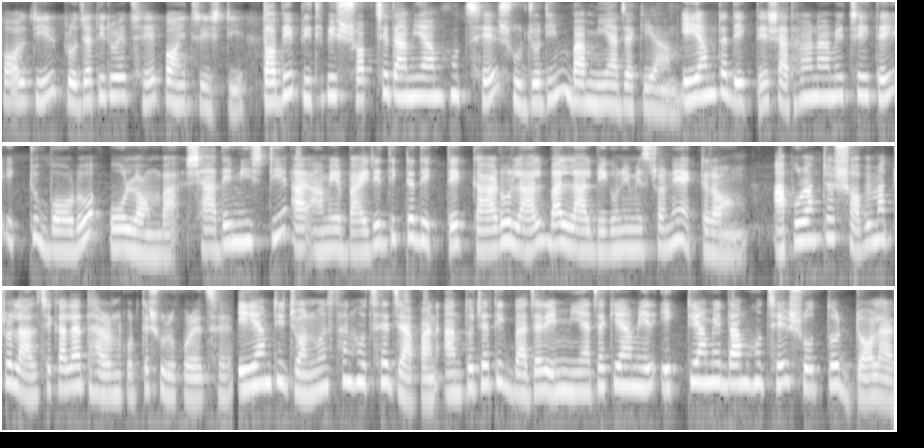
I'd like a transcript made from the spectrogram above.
ফলটির প্রজাতি রয়েছে পঁয়ত্রিশটি। তবে পৃথিবীর সবচেয়ে দামি আম হচ্ছে সূর্যডিম বা মিয়াজাকি আম। এই আমটা দেখতে সাধারণ আমের চাইতে একটু বড় ও লম্বা। স্বাদে মিষ্টি আর আমের বাইরের দিকটা দেখতে গাঢ় লাল বা লাল বেগুনি মিশ্রণে একটা রং। আপুর আমটা সবেমাত্র লালচে কালার ধারণ করতে শুরু করেছে। এই আমটির জন্মস্থান হচ্ছে জাপান। আন্তর্জাতিক বাজারে মিয়াজাকি আমের একটি আমের দাম হচ্ছে সত্তর ডলার।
